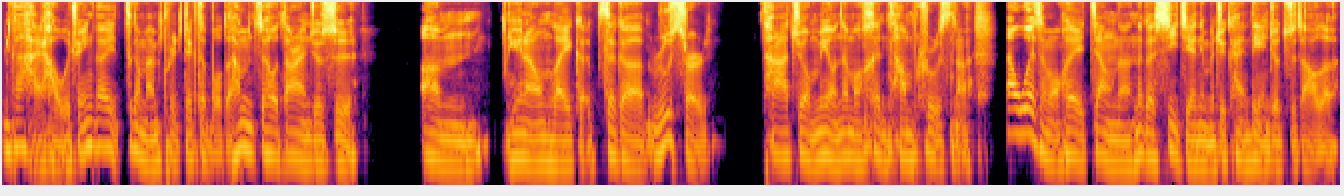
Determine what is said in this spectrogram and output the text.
应该还好，我觉得应该这个蛮 predictable 的。他们最后当然就是，嗯、y o u know like 这个 Rooster 他就没有那么恨 Tom Cruise 呢？那为什么会这样呢？那个细节你们去看电影就知道了。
